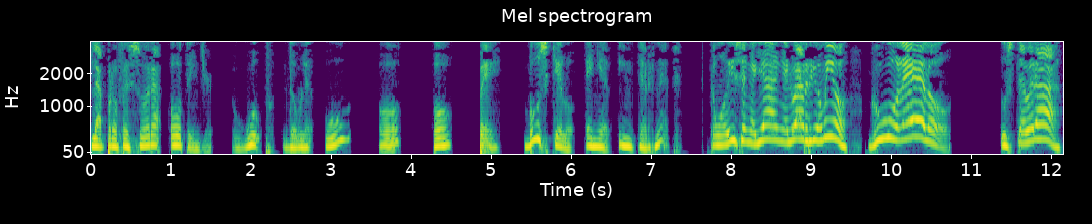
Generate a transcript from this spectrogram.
la profesora Ottinger, WOOP, W-O-O-P, búsquelo en el Internet. Como dicen allá en el barrio mío, googleelo. Usted verá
